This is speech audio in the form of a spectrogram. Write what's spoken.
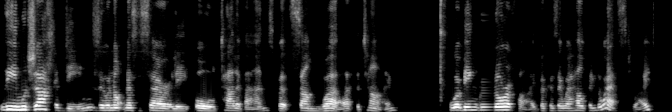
the Mujahideens, who were not necessarily all Taliban's, but some were at the time, were being glorified because they were helping the West, right,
